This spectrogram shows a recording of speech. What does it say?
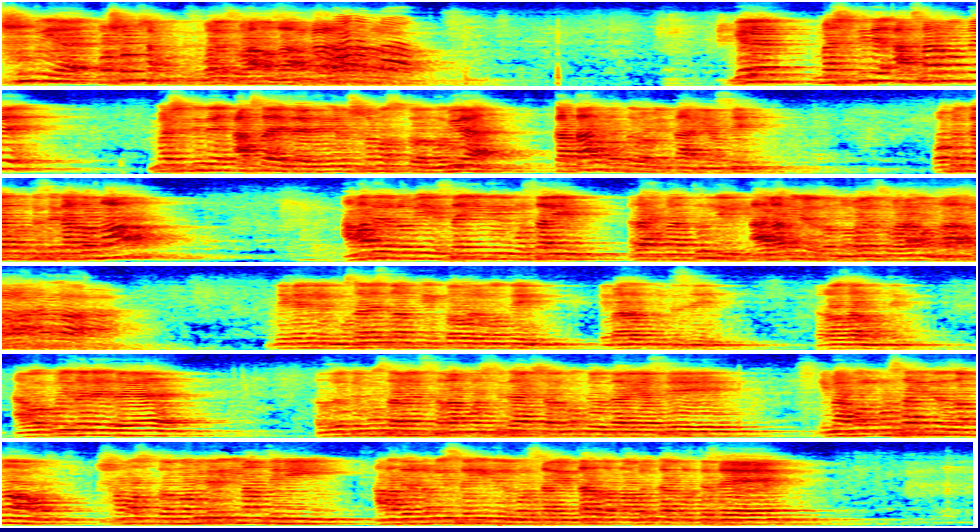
শুকরিয়া, প্রশংসা করতেছে। বলে, সুবহানাল্লাহ। গেলেন মসজিদে আকসার মধ্যে। মসজিদে আকসায় যায় দেখেন সমস্ত নবীরা কাতারবদ্ধভাবে দাঁড়িয়ে আছে অপেক্ষা করতেছে কার জন্য আমাদের নবী সাইয়্যিদুল মুরসালিন রাহমাতুল লিল আলামিনের জন্য বলেন, সুবহানাল্লাহ। দেখে মুসা সালামকে কবরের মধ্যে ইবাদত করতেছে রওজার মধ্যে। আবার ওই জায়গায় যায়, হযরত মুসা আলাইহিস সালাম মসজিদে আকসার মধ্যে দাঁড়িয়ে আছে। ইমামুল মুরসালিনের জন্য সমস্ত নবীদের ইমাম তিনি আমাদের নবী মুরসালিন তার জন্য অপেক্ষা করতেছেন।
